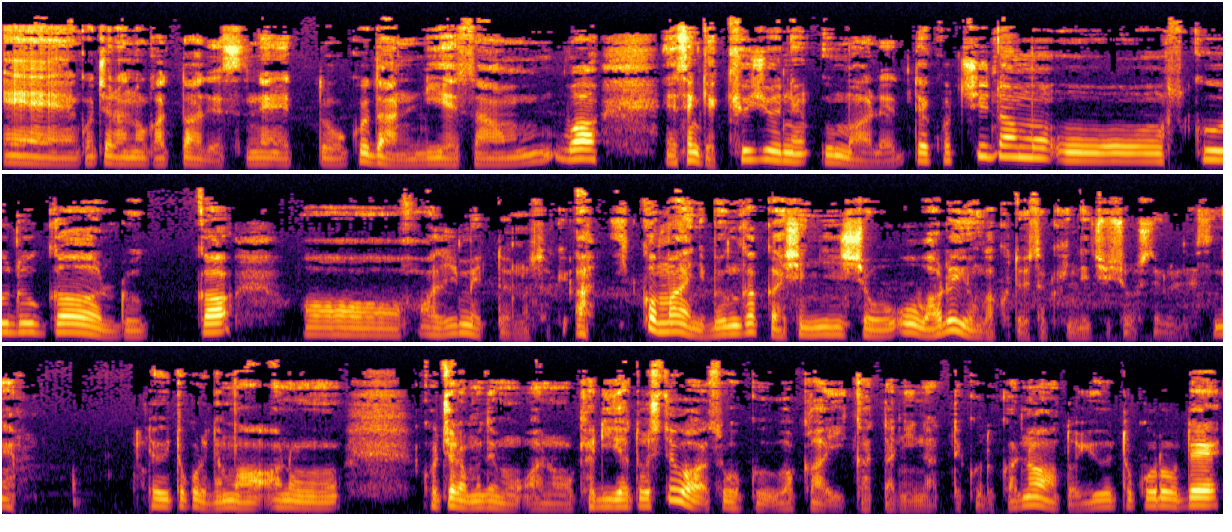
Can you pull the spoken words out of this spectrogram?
えー、こちらの方ですね、えっと、九段理恵さんは、えー、1990年生まれで、こちらも、スクールガールが、ああ、初めての作品。あ、一個前に文学界新人賞を悪い音楽という作品で受賞してるんですね。というところで、まあ、あの、こちらもでも、あの、キャリアとしてはすごく若い方になってくるかなというところで、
